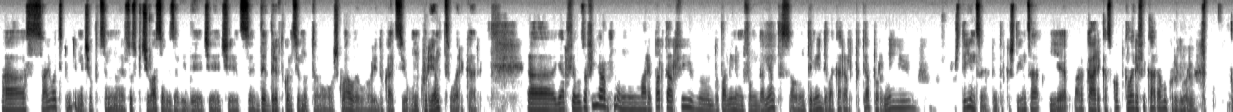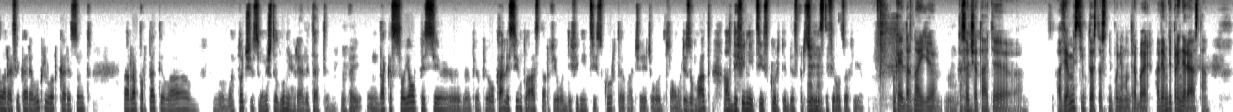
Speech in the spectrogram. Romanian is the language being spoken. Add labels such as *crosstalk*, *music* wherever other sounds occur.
a, să ai o atitudine cel puțin suspicioasă vis-a-vis de ceea ce îți dă drept conținut o școală, o educație, un curent oarecare. A, Iar filozofia, în mare parte, ar fi, după mine, un fundament sau un temei de la care ar putea porni știință, pentru că știința e, are ca scop clarificarea lucrurilor Mhm. clarificarea lucrurilor care sunt raportate la, la tot ce se numește lume, realitate. Mhm. Păi, dacă să o iau pe, si- pe, pe o cale simplă, asta ar fi o definiție scurtă la ceea ce, o- sau un rezumat al definiției scurte despre ce Mhm. este filozofie. Ok, dar noi, uh, ca societate, uh, avem instinctul ăsta să ne punem întrebări? Avem deprinderea asta?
